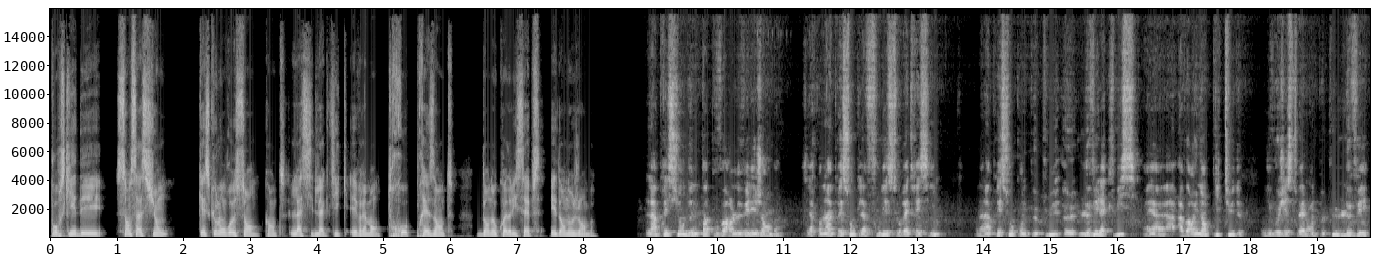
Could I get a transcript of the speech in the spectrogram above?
Pour ce qui est des sensations, Qu'est-ce que l'on ressent quand l'acide lactique est vraiment trop présente dans nos quadriceps et dans nos jambes? L'impression de ne pas pouvoir lever les jambes. C'est-à-dire qu'on a l'impression que la foulée se rétrécit. On a l'impression qu'on ne peut plus euh, lever la cuisse, hein, avoir une amplitude au niveau gestuel. On ne peut plus lever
